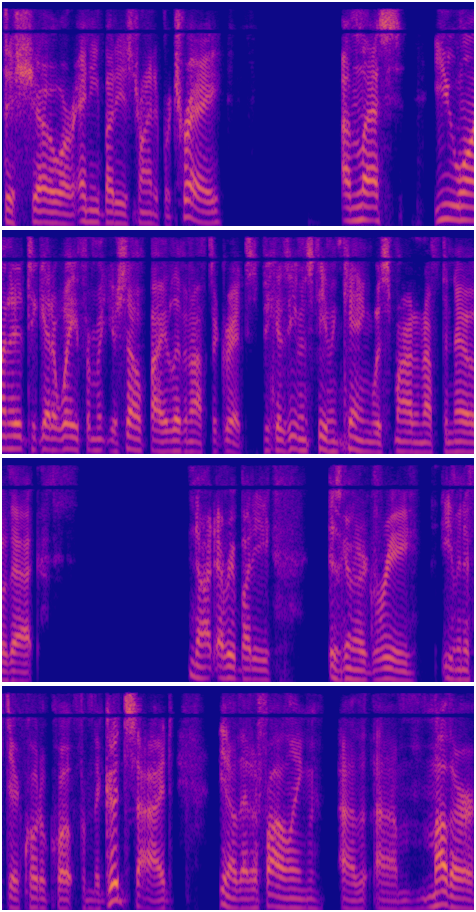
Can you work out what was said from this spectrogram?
this show or anybody is trying to portray unless you wanted to get away from it yourself by living off the grids because even Stephen King was smart enough to know that not everybody is going to agree even if they're quote unquote from the good side you know that are following uh, um, mother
